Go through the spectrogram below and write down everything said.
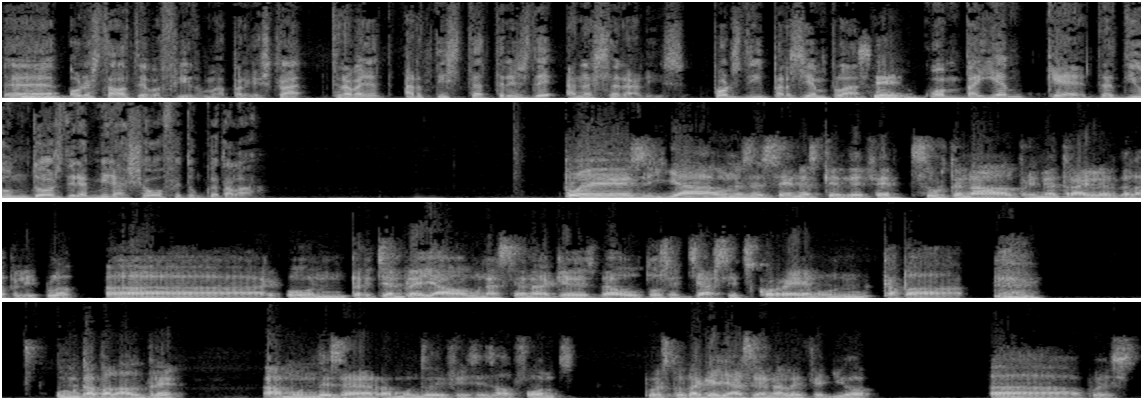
eh, on està la teva firma? Perquè, és clar, treballat artista 3D en escenaris. Pots dir, per exemple, Sí. quan veiem què de Dune 2, direm, mira, això ho ha fet un català. Pues hi ha unes escenes que, de fet, surten al primer tràiler de la pel·lícula, eh, on, per exemple, hi ha una escena que es veu dos exèrcits corrent un cap a, un cap a l'altre, amb un desert, amb uns edificis al fons. Pues tota aquella escena l'he fet jo. Uh, pues,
